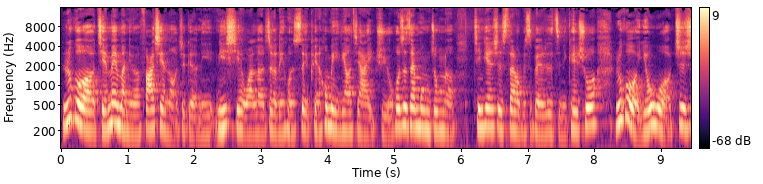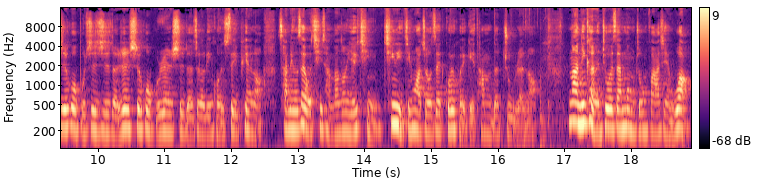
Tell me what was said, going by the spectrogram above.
如果姐妹们你们发现哦，这个你你写完了这个灵魂碎片，后面一定要加一句，或者在梦中呢，今天是 Celebrate 的日子，你可以说，如果有我自知或不自知的、认识或不认识的这个灵魂碎片哦，残留在我气场当中，也请清理净化之后再归回给他们的主人哦，那你可能就会在梦中发现，哇。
